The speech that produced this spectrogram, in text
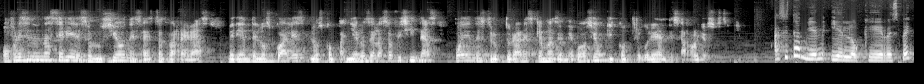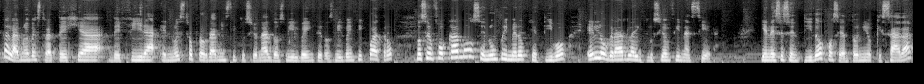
ofrecen una serie de soluciones a estas barreras mediante los cuales los compañeros de las oficinas pueden estructurar esquemas de negocio y contribuir al desarrollo sostenible. Así también, y en lo que respecta a la nueva estrategia de FIRA en nuestro programa institucional 2020-2024, nos enfocamos en un primer objetivo en lograr la inclusión financiera y en ese sentido, José Antonio Quesada,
